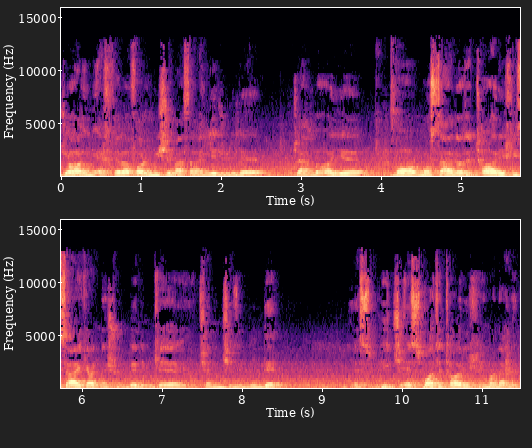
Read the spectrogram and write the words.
جاها این اختلاف رو میشه مثلا یه جوری به جنبه های مستندات تاریخی سعی کرد نشون بدیم که چنین چیزی بوده. هیچ اثبات تاریخی ما نداریم.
